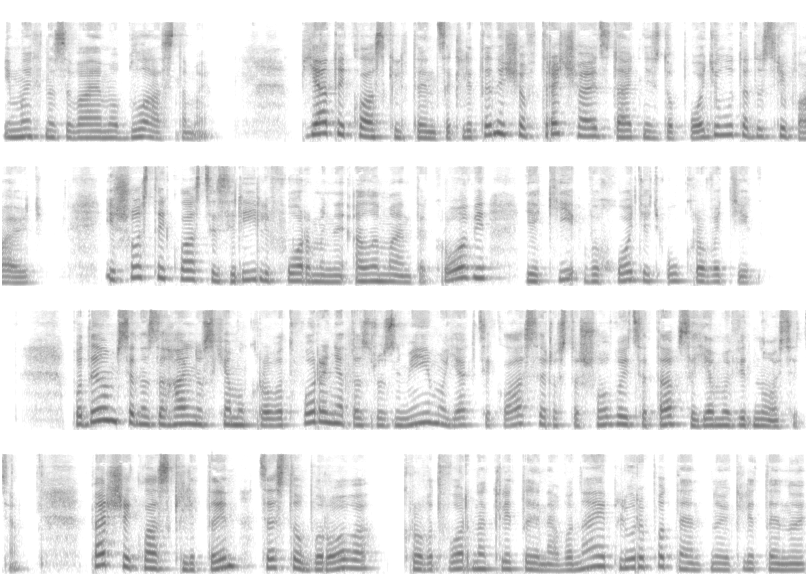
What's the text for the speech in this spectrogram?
і ми їх називаємо бластами. П'ятий клас клітин це клітини, що втрачають здатність до поділу та дозрівають. І шостий клас це зрілі формені елементи крові, які виходять у кровотік. Подивимося на загальну схему кровотворення та зрозуміємо, як ці класи розташовуються та взаємовідносяться. Перший клас клітин це стовбурова кровотворна клітина. Вона є плюрипотентною клітиною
